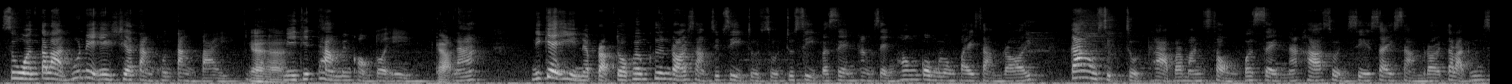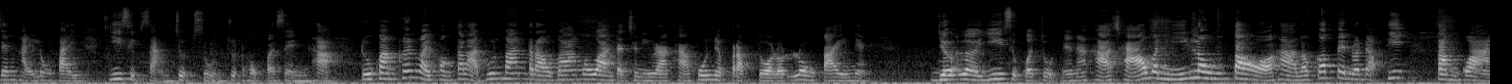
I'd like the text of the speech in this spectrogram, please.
ส่วนตลาดหุ้นในเอเชียต่างคนต่างไปอ่าฮะมีทิศทางเป็นของตัวเองครับนะนิเกอีเนี่ยปรับตัวเพิ่มขึ้น 134.0.4%ทางเสียงฮ่องกงลงไป 390 จุดค่ะ ประมาณ 2%นะคะ ส่วน CSI 300 ตลาดหุ้นเซี่ยงไฮ้ลงไป 23.0.6%ค่ะ ดูความเคลื่อนไหวของตลาดหุ้นบ้านเราบ้าง เมื่อวานดัชนีราคาหุ้นเนี่ยปรับตัวลดลงไปเนี่ยเยอะเลย 20 กว่าจุดเนี่ยนะคะ เช้าวันนี้ลงต่อค่ะ แล้วก็เป็นระดับที่ต่ำกว่า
